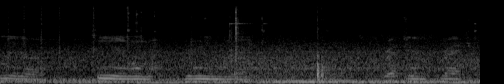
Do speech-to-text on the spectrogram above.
Need a ten on that green, uh, ratchet, ratchet.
